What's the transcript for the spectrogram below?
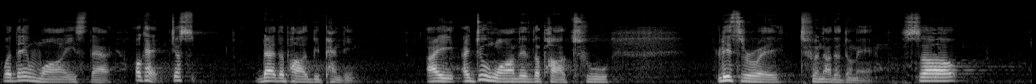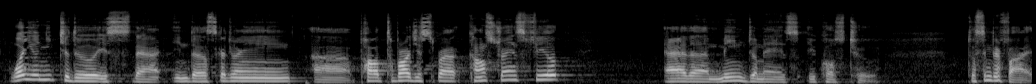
what they want is that, okay, just let the pod be pending. I, I do want the pod to literally to another domain. So what you need to do is that in the scheduling uh, topology constraints field, add a min domains equals two. To simplify,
